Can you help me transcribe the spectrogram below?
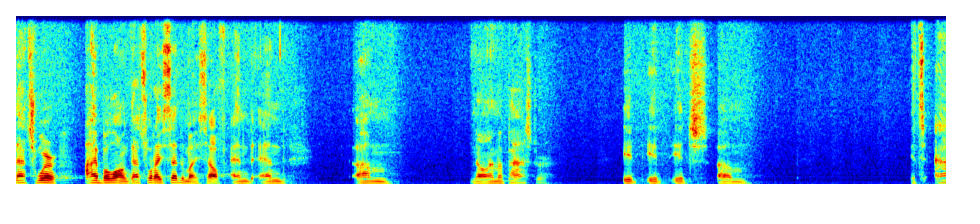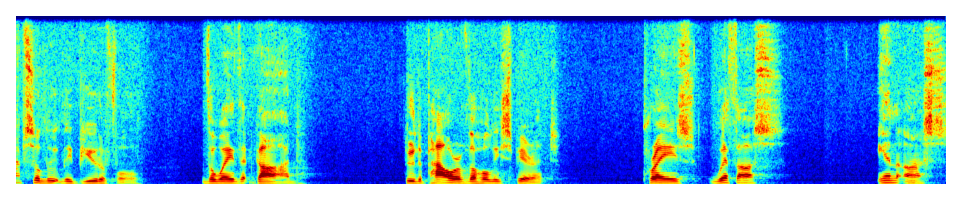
That's where I belong. That's what I said to myself. And, and um, now I'm a pastor. It, it, it's, um, it's absolutely beautiful the way that God, through the power of the Holy Spirit, prays with us, in us,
